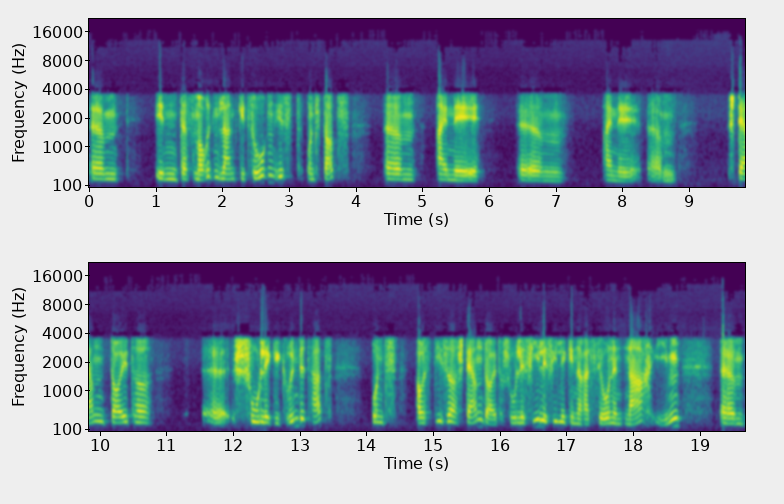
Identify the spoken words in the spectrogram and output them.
ähm, in das Morgenland gezogen ist und dort ähm, eine, ähm, eine ähm, Sterndeuter äh, gegründet hat und aus dieser Sterndeuterschule viele, viele Generationen nach ihm ähm,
